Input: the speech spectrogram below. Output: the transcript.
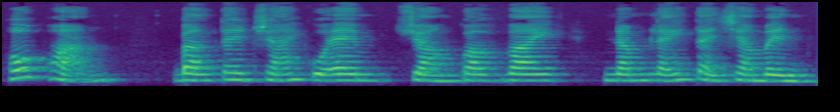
hốt hoảng. Bàn tay trái của em tròn qua vai, nắm lấy tay cha mình.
